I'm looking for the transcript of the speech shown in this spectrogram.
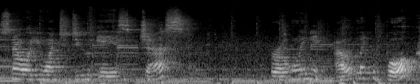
So now what you want to do is just rolling it out like a book.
